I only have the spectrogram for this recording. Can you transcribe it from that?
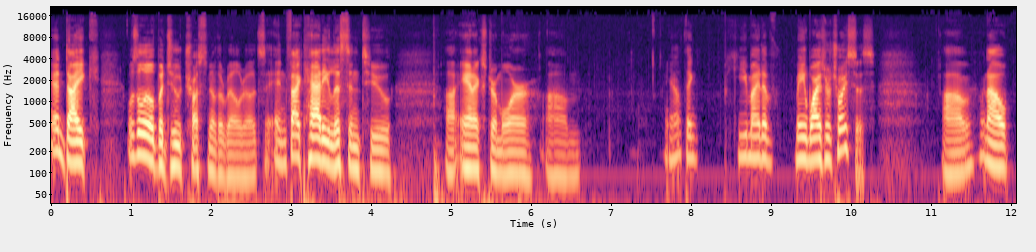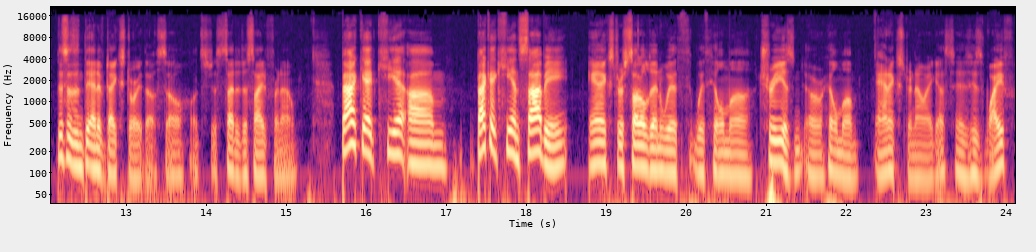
And Dyke was a little bit too trusting of the railroads. In fact, had he listened to uh, Annixter more, um, you know, think he might have made wiser choices. Uh, now, this isn't the end of Dyke's story, though, so let's just set it aside for now. Back at Kia, um, back at Quien Sabe, Annixter settled in with with Hilma Tree, as, or Hilma Annixter now, I guess, his, his wife,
